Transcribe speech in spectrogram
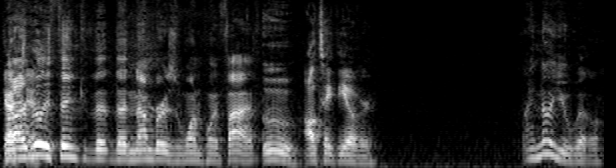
But I really think that the number is 1.5. Ooh, I'll take the over. I know you will.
